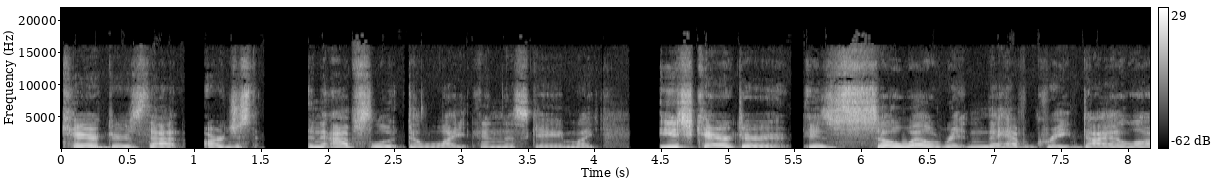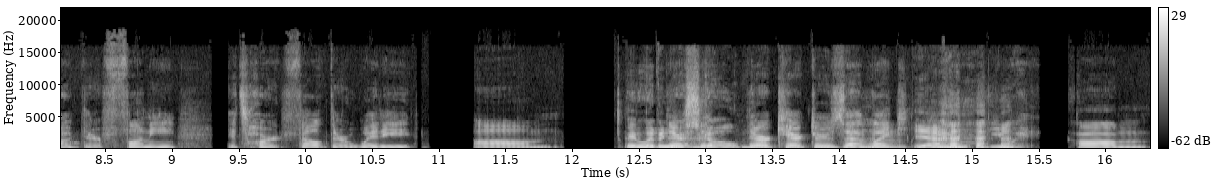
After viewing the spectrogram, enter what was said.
characters that are just an absolute delight in this game. Like each character is so well written; they have great dialogue. They're funny. It's heartfelt. They're witty. Um, They live in there, your skull. There, there are characters that Mhm, like yeah. you you um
